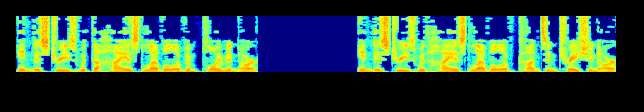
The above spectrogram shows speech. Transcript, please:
Industries with the highest level of employment are Industries with highest level of concentration are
